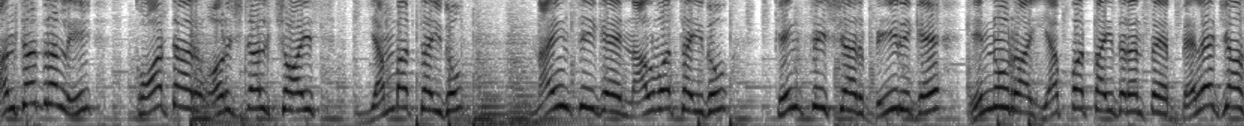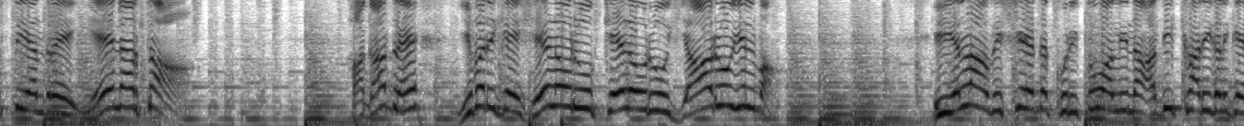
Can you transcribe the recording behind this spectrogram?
ಅಂಥದ್ರಲ್ಲಿ ಕ್ವಾರ್ಟರ್ ಒರಿಜಿನಲ್ ಚಾಯ್ಸ್ ಎಂಬತ್ತೈದು, ನೈಂಟಿಗೆ ನಲವತ್ತೈದು ಕಿಂಗ್ ಫಿಶರ್ ಬೀರಿಗೆ ಇನ್ನೂರ ಎಪ್ಪತ್ತೈದರಂತೆ ಬೆಲೆ ಜಾಸ್ತಿ ಅಂದ್ರೆ ಏನರ್ಥ? ಹಾಗಾದ್ರೆ ಇವರಿಗೆ ಹೇಳೋರು ಕೇಳೋರು ಯಾರೂ ಇಲ್ವಾ? ಈ ಎಲ್ಲ ವಿಷಯದ ಕುರಿತು ಅಲ್ಲಿನ ಅಧಿಕಾರಿಗಳಿಗೆ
